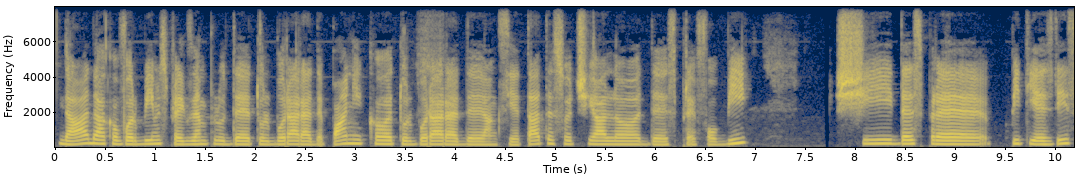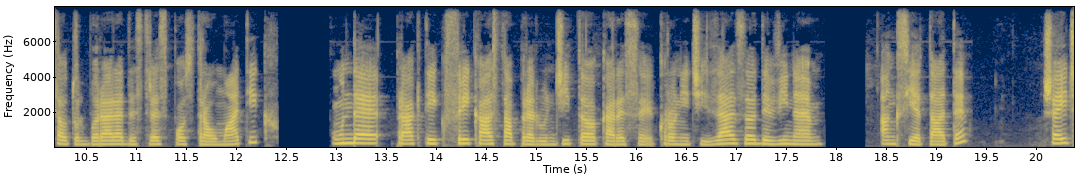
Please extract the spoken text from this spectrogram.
da, dacă vorbim, spre exemplu, de tulburarea de panică, tulburarea de anxietate socială, despre fobii și despre PTSD sau tulburarea de stres post-traumatic, unde, practic, frica asta prelungită care se cronicizează devine anxietate și aici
